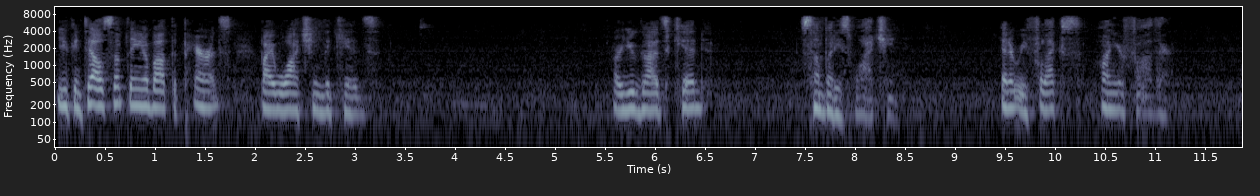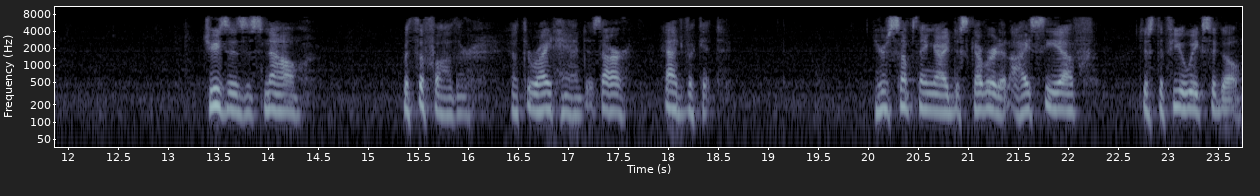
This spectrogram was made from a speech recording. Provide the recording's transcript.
You can tell something about the parents by watching the kids. Are you God's kid? Somebody's watching. And it reflects on your Father. Jesus is now with the Father at the right hand as our advocate. Here's something I discovered at ICF just a few weeks ago.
